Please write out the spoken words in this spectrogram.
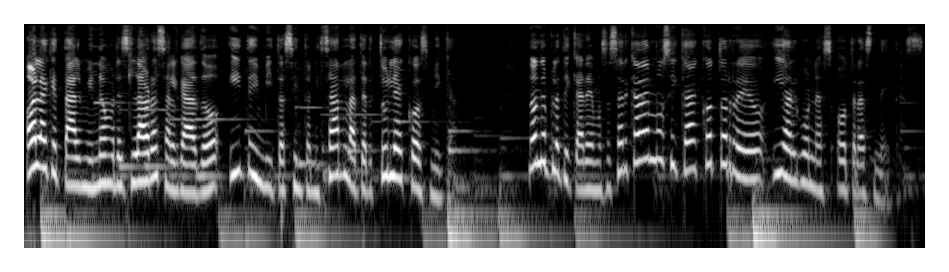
Hola, ¿qué tal? Mi nombre es Laura Salgado y te invito a sintonizar la tertulia cósmica, donde platicaremos acerca de música, cotorreo y algunas otras netas.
